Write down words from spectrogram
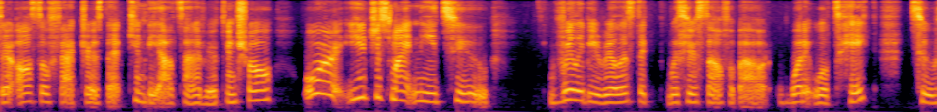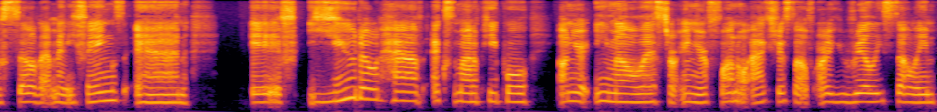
there are also factors that can be outside of your control or you just might need to really be realistic with yourself about what it will take to sell that many things. And if you don't have X amount of people on your email list or in your funnel, ask yourself, are you really selling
